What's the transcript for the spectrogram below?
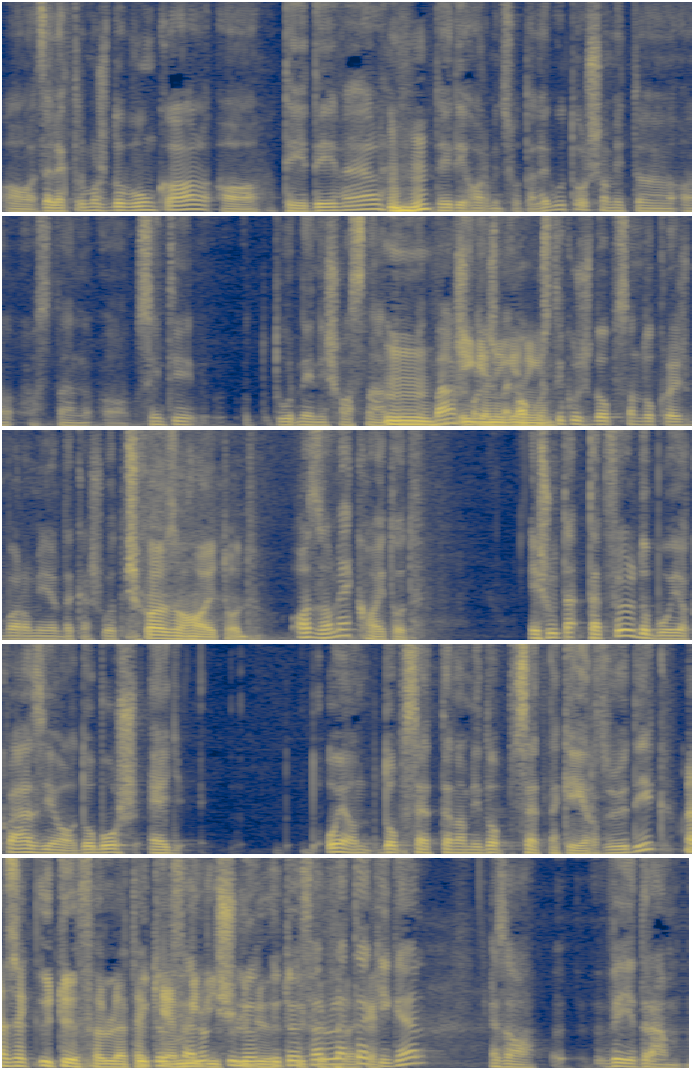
az elektromos dobunkkal, a TD-vel, Mhm. uh-huh. TD30 volt a legutolsó, amit a, a, aztán a szinti turnén is használtunk, mm, meg máshol igen, is, igen, meg igen. akusztikus dobszandokra is baromi érdekes volt. És akkor azzal hajtod. azzal meghajtod. És utána, tehát földobolja kvázi a dobos egy olyan dobszetten, ami dobszettnek érződik. Ezek ütőfelületek, ilyen Ütőfelü- midis ülő- ülő, ütőfelületek, igen. Ez a V-drum,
